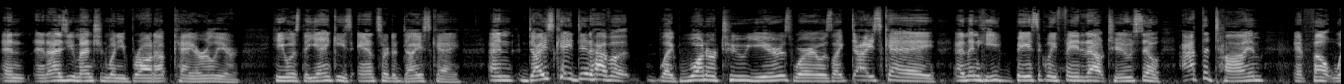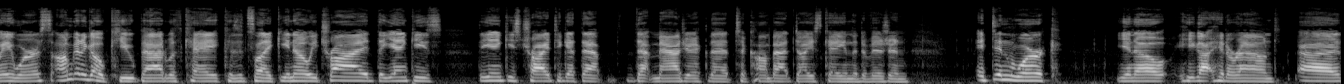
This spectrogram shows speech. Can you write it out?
And and as you mentioned when you brought up Kei earlier, he was the Yankees answer to Dice K. And Dice K did have a like one or two years where it was like Dice K and then he basically faded out too. So at the time it felt way worse. I'm gonna go cute bad with Kei because it's like you know he tried the Yankees. The Yankees tried to get that that magic that to combat Dice K in the division. It didn't work. You know he got hit around. Uh,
